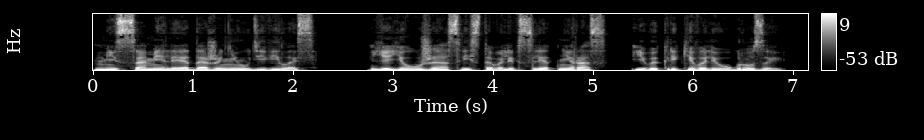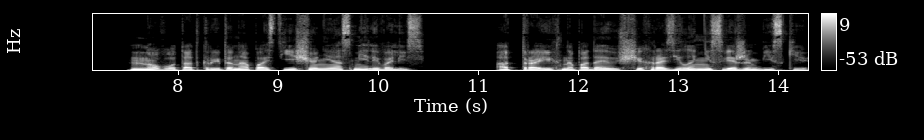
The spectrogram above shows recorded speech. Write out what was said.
Мисс Самелия даже не удивилась. Ее уже освистывали вслед не раз и выкрикивали угрозы. Но вот открыто напасть еще не осмеливались. От троих нападающих разило несвежим виски.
